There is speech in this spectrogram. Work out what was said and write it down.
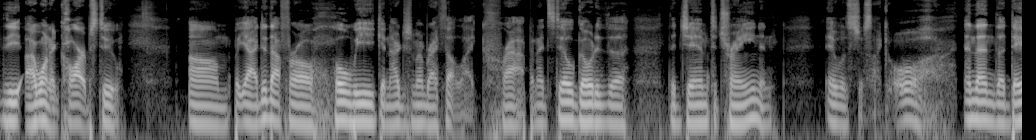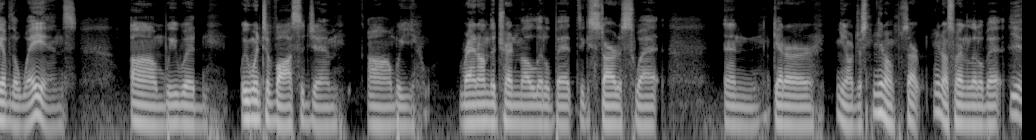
the I wanted carbs too. Um but yeah, I did that for a whole week and I just remember I felt like crap and I'd still go to the the gym to train and it was just like oh and then the day of the weigh-ins um, we would we went to Vasa gym. Um, we ran on the treadmill a little bit to start a sweat and get our you know just you know start you know sweating a little bit, Yeah.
